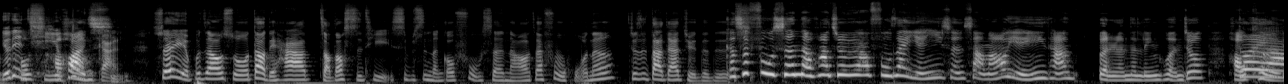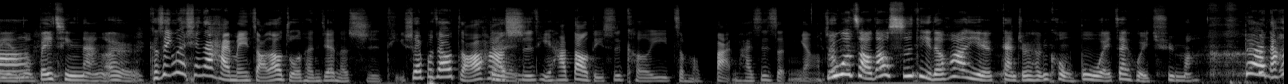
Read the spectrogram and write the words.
有点奇幻感，所以也不知道说到底他找到尸体是不是能够附身，然后再复活呢？就是大家觉得的。可是附身的话，就要附在研一身上，然后演绎他本人的灵魂就好可怜哦，啊、悲情男二。可是因为现在还没找到佐藤健的尸体，所以不知道找到他的尸体，他到底是可以怎么办，还是怎么样？如果找到尸体的话，也感觉很恐怖哎，再回去吗？对啊，然后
